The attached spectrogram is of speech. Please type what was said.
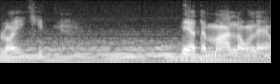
ปล่อยคิด เนี่ยแต่มาลองแล้ว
